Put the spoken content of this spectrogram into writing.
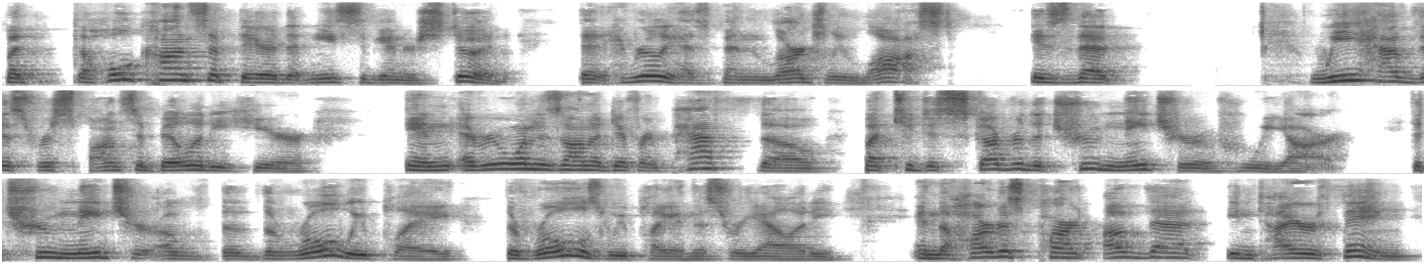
But the whole concept there that needs to be understood that really has been largely lost is that we have this responsibility here and everyone is on a different path though but to discover the true nature of who we are the true nature of the, the role we play, the roles we play in this reality. And the hardest part of that entire thing,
